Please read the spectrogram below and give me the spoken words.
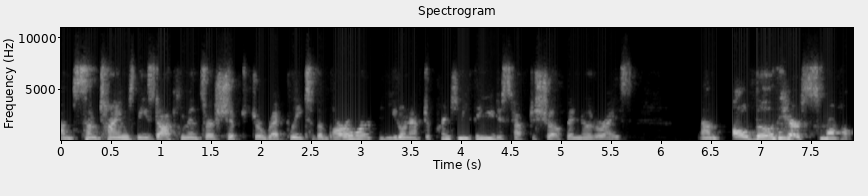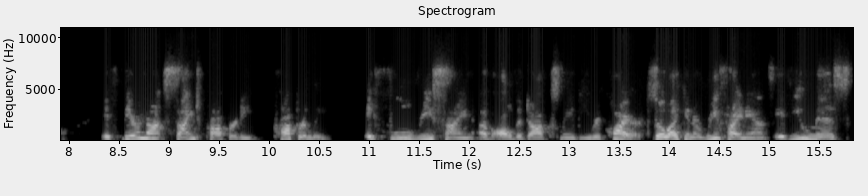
Um, sometimes these documents are shipped directly to the borrower and you don't have to print anything, you just have to show up and notarize. Um, although they are small, if they're not signed property, properly, a full resign of all the docs may be required. So like in a refinance, if you miss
